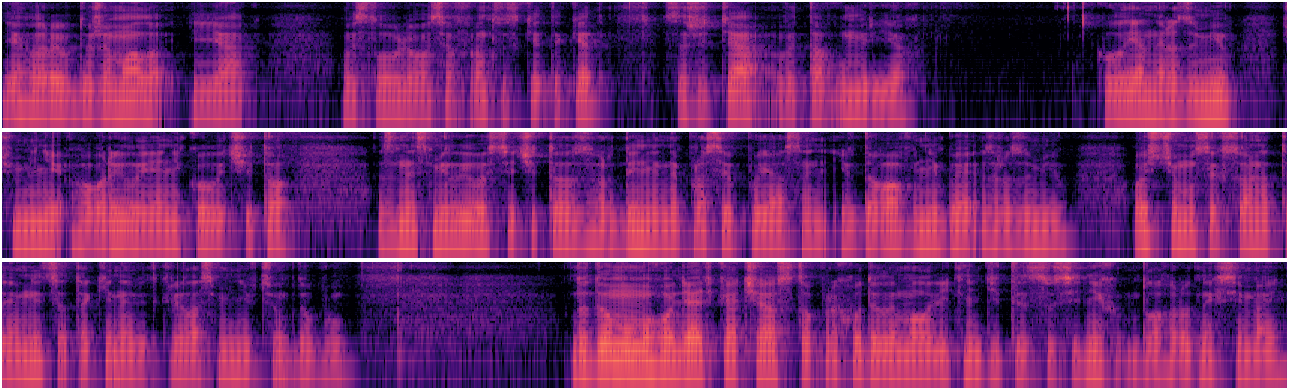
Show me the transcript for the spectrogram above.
я говорив дуже мало і, як висловлювався французький етикет, все життя витав у мріях. Коли я не розумів, що мені говорили, я ніколи чи то з несміливості, чи то з гордині не просив пояснень і вдавав, ніби зрозумів. Ось чому сексуальна таємниця так і не відкрилась мені в цю добу. Додому мого дядька часто приходили малолітні діти з сусідніх благородних сімей.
